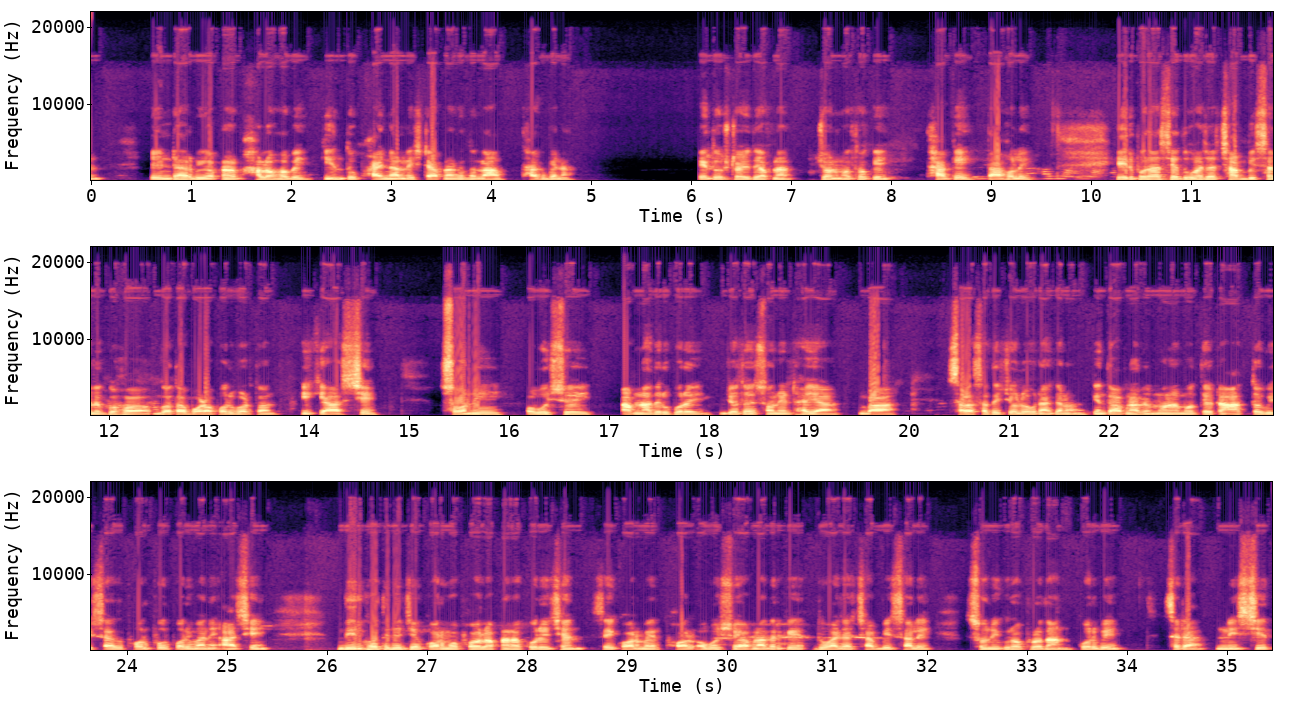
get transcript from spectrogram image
ইন্টারভিউ আপনার ভালো হবে, কিন্তু ফাইনাল লিস্টে আপনার কিন্তু নাম থাকবে না। এই দোষটা যদি আপনার জন্ম থেকে থাকে, তাহলে। এরপর আসছে দু হাজার ছাব্বিশ সালে গ্রহগত বড় পরিবর্তন কি কি আসছে? শনি অবশ্যই আপনাদের উপরে, যতই শনির ঢাইয়া বা সারা সাথে চলুক না কেন, কিন্তু আপনাদের মনের মধ্যে একটা আত্মবিশ্বাস ভরপুর পরিমাণে আছে। দীর্ঘদিনের যে কর্মফল আপনারা করেছেন, সেই কর্মের ফল অবশ্যই আপনাদেরকে দু হাজার ছাব্বিশ সালে শনি গ্রহ প্রদান করবে, সেটা নিশ্চিত।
